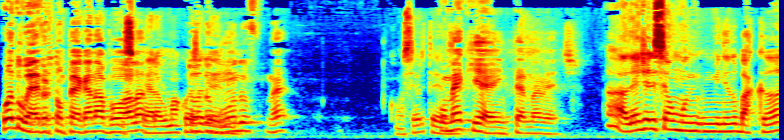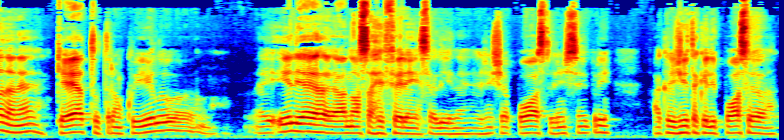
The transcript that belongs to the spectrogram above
Quando o Everton pega na bola, Espera alguma coisa todo dele. mundo, né? Com certeza. Como é que é internamente? Ah, além de ele ser um menino bacana, né? Quieto, tranquilo, ele é a nossa referência ali, né? A gente aposta, a gente sempre acredita que ele possa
